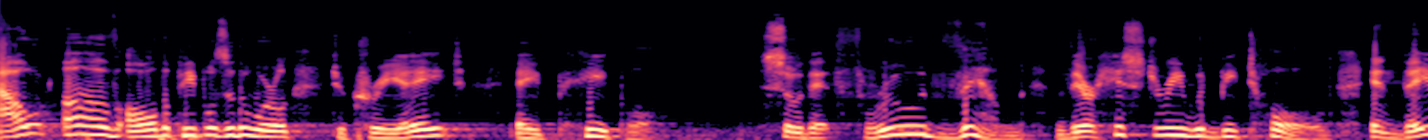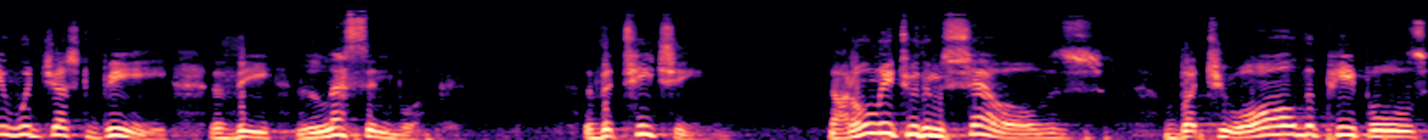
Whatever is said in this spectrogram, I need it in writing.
out of all the peoples of the world, to create a people so that through them their history would be told and they would just be the lesson book, the teaching, not only to themselves, but to all the peoples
